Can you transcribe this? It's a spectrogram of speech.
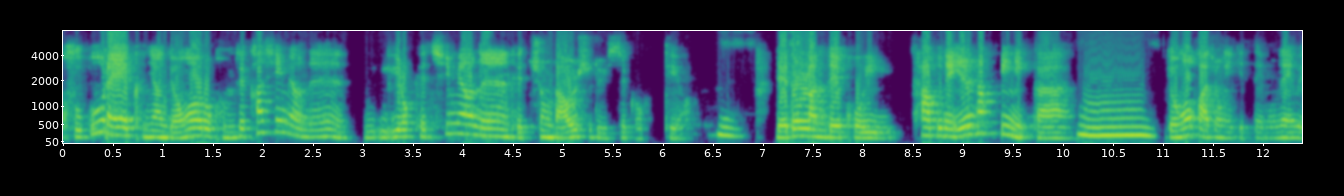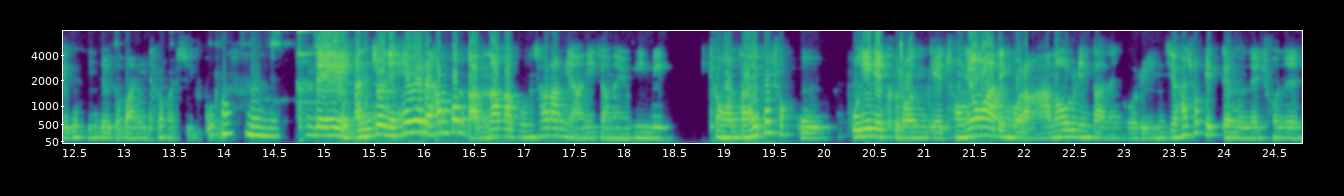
구글에 그냥 영어로 검색하시면은 이- 이렇게 치면은 대충 나올 수도 있을 것 같아요. 음, 네덜란드의 거의 4분의 1 학비니까 음, 영어 과정이기 때문에 외국인들도 많이 들어갈 수 있고 어, 네네. 근데 완전히 해외를 한 번도 안 나가본 사람이 아니잖아요. 이미 경험 다 해보셨고 본인의 그런 게 정형화된 거랑 안 어울린다는 거를 인지하셨기 때문에 저는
